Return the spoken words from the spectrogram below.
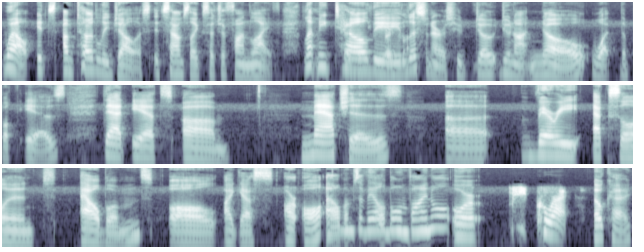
Well, it's I'm totally jealous. It sounds like such a fun life. Let me tell the listeners who do, do not know what the book is that it um, matches uh, very excellent albums. All, I guess, are all albums available on vinyl or Correct. Okay.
